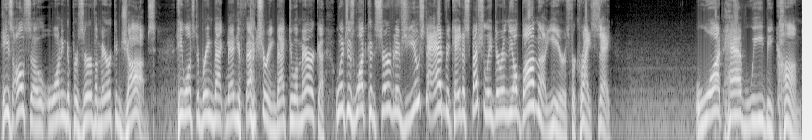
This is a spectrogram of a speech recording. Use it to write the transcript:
he's also wanting to preserve American jobs. He wants to bring back manufacturing back to America, which is what conservatives used to advocate, especially during the Obama years, for Christ's sake. What have we become,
